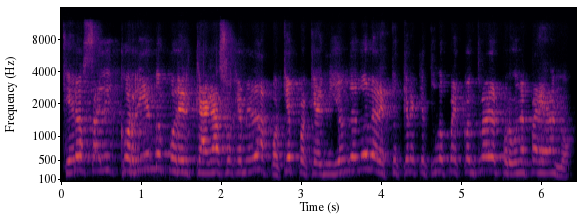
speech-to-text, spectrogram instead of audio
Quiero salir corriendo por el cagazo que me da. ¿Por qué? Porque el millón de dólares tú crees que tú lo puedes controlar, por una pareja no.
